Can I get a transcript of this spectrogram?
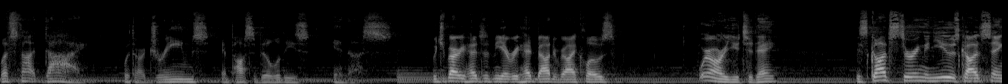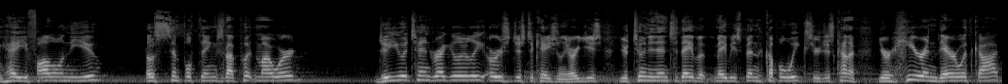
Let's not die with our dreams and possibilities in us. Would you bow your heads with me, every head bowed, every eye closed? Where are you today? Is God stirring in you? Is God saying, hey, you following the U? Those simple things that I put in my word? Do you attend regularly or is it just occasionally? Are you just, you're tuning in today, but maybe spend a couple weeks, you're just kind of, you're here and there with God,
